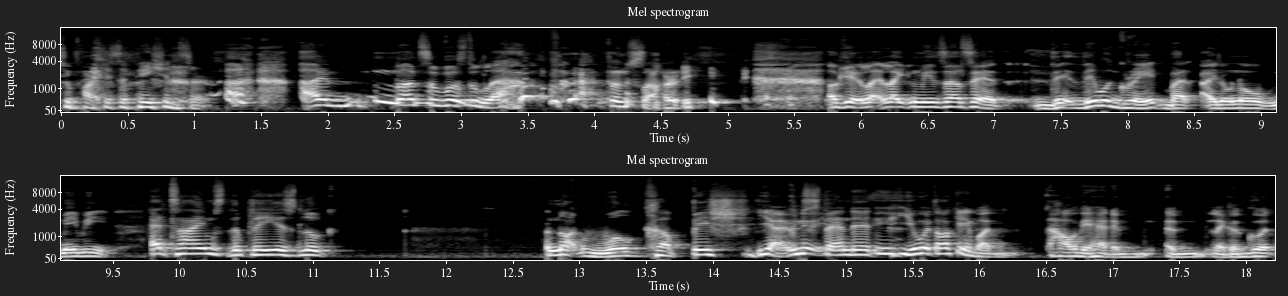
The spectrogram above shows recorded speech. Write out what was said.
to participation, sir. I'm not supposed to laugh. I'm sorry. okay, like, like Mizal said, they, they were great, but I don't know. Maybe at times the players look not World Cup-ish Yeah, you know, standard. You, you were talking about how they had a, a like a good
